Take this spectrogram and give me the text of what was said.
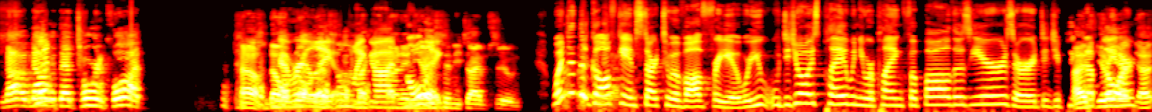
Not not with that torn quad. No, no, yeah, no, really. Oh my God, bowling anytime soon. When did the golf game start to evolve for you? Were you did you always play when you were playing football those years, or did you pick it up you later? Know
